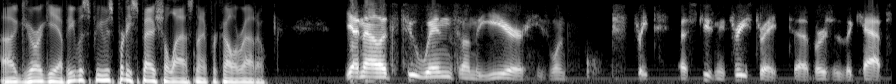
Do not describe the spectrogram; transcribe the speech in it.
Uh, Georgiev, he was he was pretty special last night for Colorado. Yeah, now it's two wins on the year. He's won straight, excuse me, three straight uh, versus the Caps.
